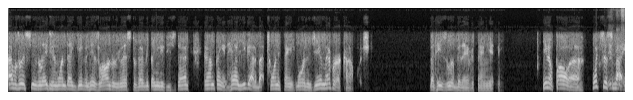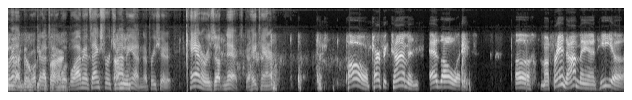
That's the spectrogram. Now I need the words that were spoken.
I was listening to Legend one day giving his laundry list of everything that he's done, and I'm thinking, hell, you got about 20 things more than Jim ever accomplished. But he's a little bit of everything, isn't he? You know, Paul, uh, what's this He's about Eli. Gold What can I tell you? fired? Well, well, I mean, thanks for I chiming mean- in. I appreciate it. Tanner is up next. Uh, hey, Tanner. Paul, perfect timing as always. Uh, my friend iMan, he uh,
